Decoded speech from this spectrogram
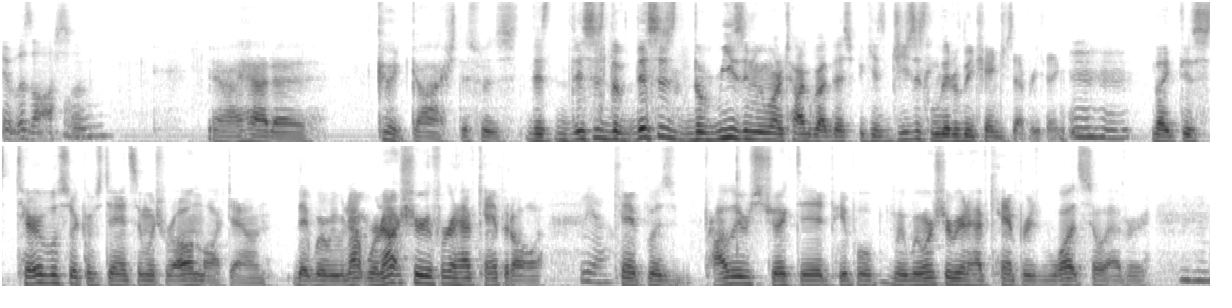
it was awesome Yeah, I had a good gosh, this was this this is the this is the reason we want to talk about this because Jesus literally changes everything. mm-hmm Like this terrible circumstance in which we're all in lockdown, that where we were not we're not sure if we're gonna have camp at all. Yeah Camp was probably restricted. People we we weren't sure we were gonna have campers whatsoever, mm-hmm.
